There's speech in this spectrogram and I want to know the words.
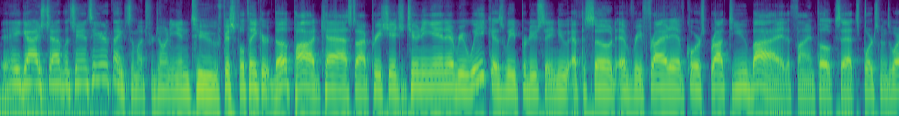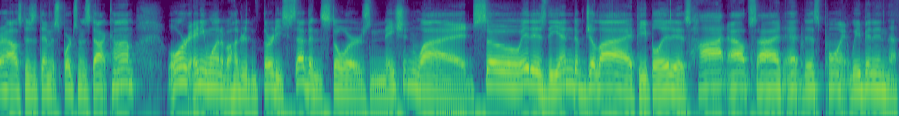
Hey guys, Chad LaChance here. Thanks so much for joining in to Fishful Thinker, the podcast. I appreciate you tuning in every week as we produce a new episode every Friday, of course, brought to you by the fine folks at Sportsman's Warehouse. Visit them at sportsmans.com or any one of 137 stores nationwide. So it is the end of July, people. It is hot outside at this point. We've been in the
